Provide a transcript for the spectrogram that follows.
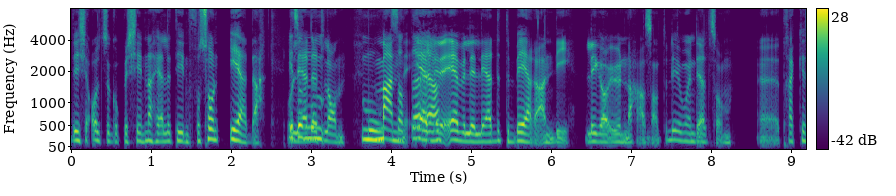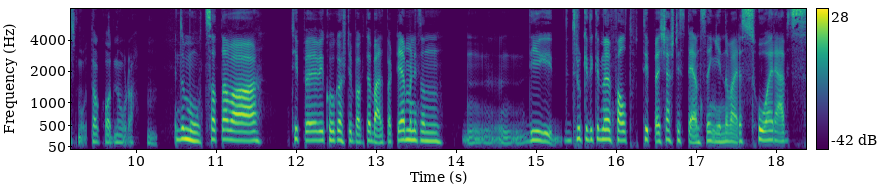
det er ikke alt som går på skinner hele tiden, for sånn er det å sånn lede et land. Men Motsatte. jeg, ja. jeg ville ledet det bedre enn de ligger under her, sant. Og det er jo en del som eh, trekkes mot akkurat nå, da. Litt sånn motsatt av hva type, Vi kommer kanskje tilbake til Arbeiderpartiet, men litt sånn mm, de, de tror ikke det kunne falt type Kjersti Stenseng inn å være så raus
